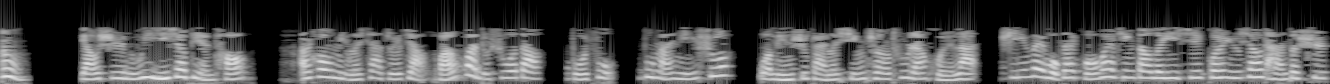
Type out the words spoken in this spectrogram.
嗯，姚氏如意一笑点头。而后抿了下嘴角，缓缓的说道：“伯父，不瞒您说，我临时改了行程，突然回来，是因为我在国外听到了一些关于萧谈的事。”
